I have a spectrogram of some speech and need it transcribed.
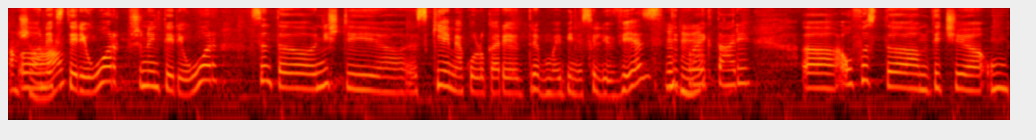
Așa. în exterior și în interior sunt uh, niște uh, scheme acolo care trebuie mai bine să le vezi uh -huh. de mhm. proiectare. Uh, au fost, uh, deci, un,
